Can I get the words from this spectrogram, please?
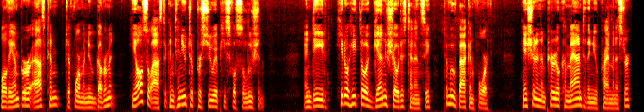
While the emperor asked him to form a new government, he also asked to continue to pursue a peaceful solution. Indeed, Hirohito again showed his tendency to move back and forth. He issued an imperial command to the new prime minister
